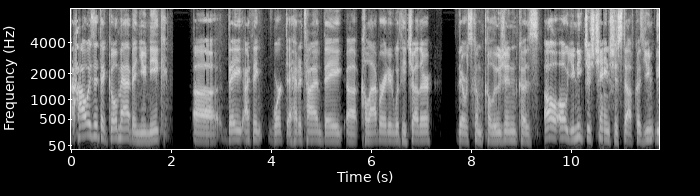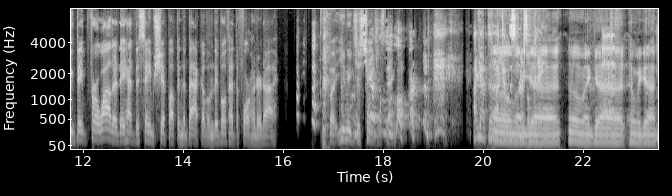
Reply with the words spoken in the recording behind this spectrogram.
how is it that GoMab and Unique, uh, they I think worked ahead of time. They uh, collaborated with each other. There was some collusion because oh oh Unique just changed his stuff because you they for a while there they had the same ship up in the back of them. They both had the 400i, but Unique just changed his thing. Lord. I got the I got the special paint. god! Oh my god! Oh my god!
